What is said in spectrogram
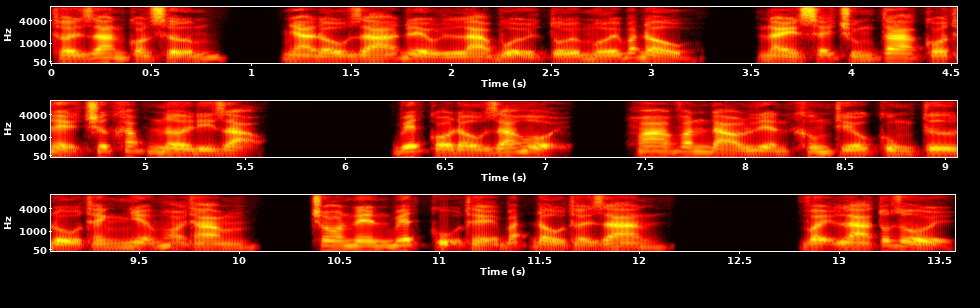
Thời gian còn sớm, nhà đấu giá đều là buổi tối mới bắt đầu, này sẽ chúng ta có thể trước khắp nơi đi dạo. Biết có đấu giá hội, Hoa Văn Đào liền không thiếu cùng tư đồ thanh nhiễm hỏi thăm, cho nên biết cụ thể bắt đầu thời gian. Vậy là tốt rồi,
